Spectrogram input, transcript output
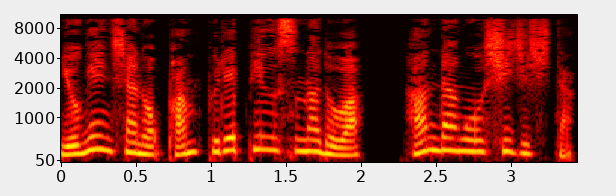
預言者のパンプレピウスなどは反乱を支持した。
